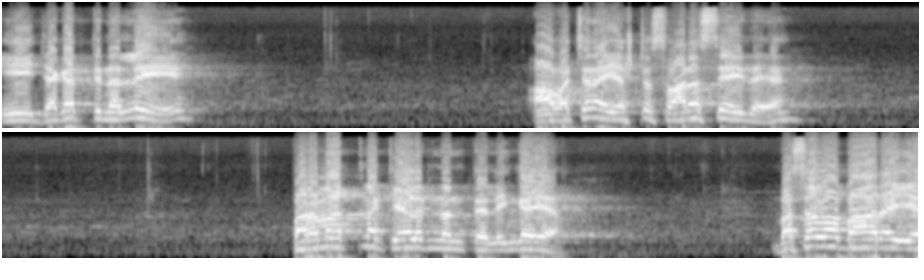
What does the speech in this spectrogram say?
ಈ ಜಗತ್ತಿನಲ್ಲಿ ಆ ವಚನ ಎಷ್ಟು ಸ್ವಾರಸ್ಯ ಇದೆ. ಪರಮಾತ್ಮ ಕೇಳದ್ನಂತೆ ಲಿಂಗಯ್ಯ, ಬಸವ ಬಾರಯ್ಯ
